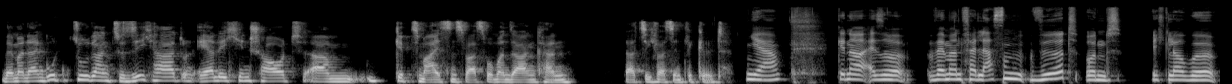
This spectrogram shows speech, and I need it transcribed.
wenn man da einen guten Zugang zu sich hat und ehrlich hinschaut, ähm, gibt es meistens was, wo man sagen kann, da hat sich was entwickelt. Ja, genau. Also wenn man verlassen wird und ich glaube,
